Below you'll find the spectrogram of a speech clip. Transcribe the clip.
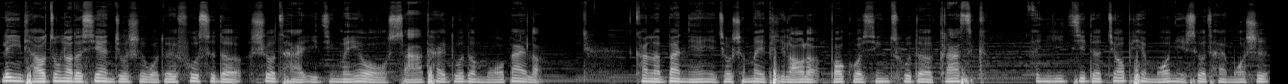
另一条重要的线就是我对富士的色彩已经没有啥太多的膜拜了。看了半年，也就审美疲劳了。包括新出的 Classic N1 的胶片模拟色彩模式，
